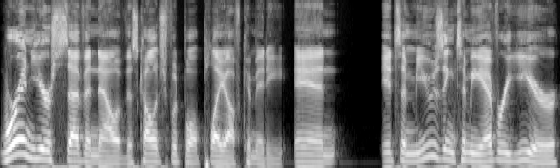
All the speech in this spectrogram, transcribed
we're in year seven now of this college football playoff committee, and it's amusing to me every year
